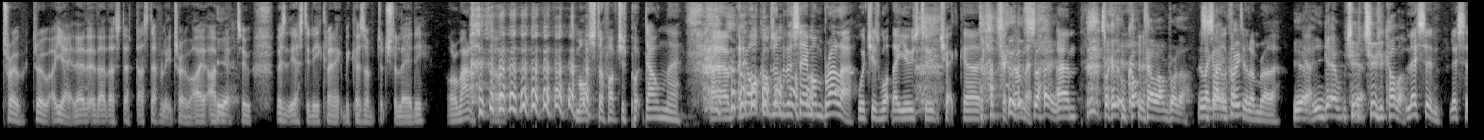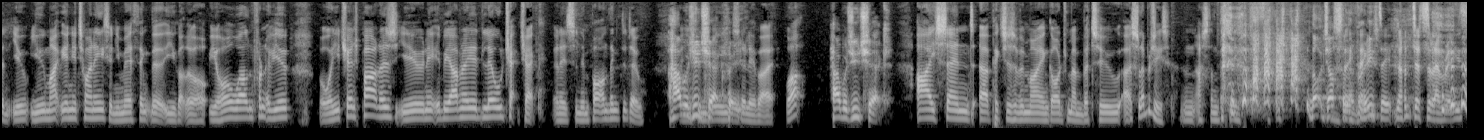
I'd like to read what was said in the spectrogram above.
true, true. Uh, Yeah, that, that, that's de- that's definitely true. I, I'm Yeah. yet to visit the STD clinic because I've touched a lady or a man. So it's more stuff I've just put down there, um, and it all comes under the same umbrella, which is what they use to check uh, check down there. Um, it's like a little cocktail umbrella. It's like a little thing. cocktail umbrella. Yeah, you can get a, choose, choose your colour. Listen, listen. You you might be in your twenties and you may think that you got the your whole world in front of you, but when you change partners, you need to be having a little check check, and it's an important thing to do. How And would you check, be Pete? Silly about it. What? How would you check? I send uh, pictures of my engorged member to uh, celebrities and ask them to see. Not just what they celebrities. not just celebrities.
